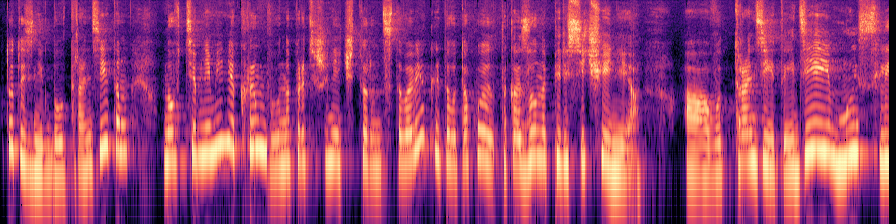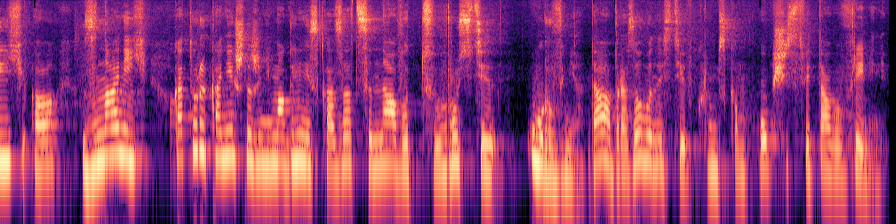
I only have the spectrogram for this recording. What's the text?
Кто-то из них был транзитом. Но, тем не менее, Крым на протяжении XIV века – это вот такое, такая зона пересечения а, вот транзита идей, мыслей, а, знаний, которые, конечно же, не могли не сказаться на вот росте уровня да, образованности в крымском обществе того времени.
